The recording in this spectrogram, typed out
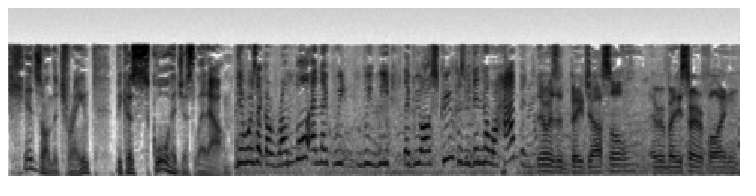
kids on the train because school had just let out There was like a rumble, and like we we, we like we all screamed because we didn't know what happened. There was a big jostle. Everybody started falling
